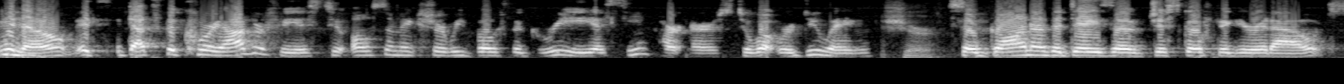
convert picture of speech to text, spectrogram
you know it's that's the choreography is to also make sure we both agree as scene partners to what we're doing sure. so gone are the days of just go figure it out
